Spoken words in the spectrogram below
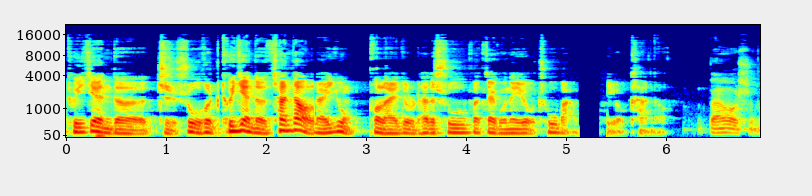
推荐的指数或者推荐的参照来用。后来就是他的书在国内也有出版，也有看到。白老师呢？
